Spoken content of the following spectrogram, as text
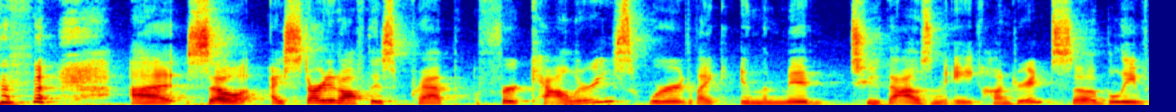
uh, so, I started off this prep for calories were like in the mid 2,800. So, I believe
